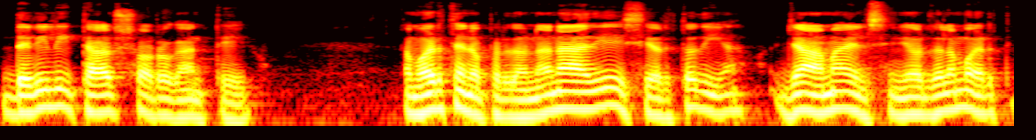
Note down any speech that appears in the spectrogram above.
debilitar su arrogante ego. La muerte no perdona a nadie y cierto día llama el Señor de la muerte,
